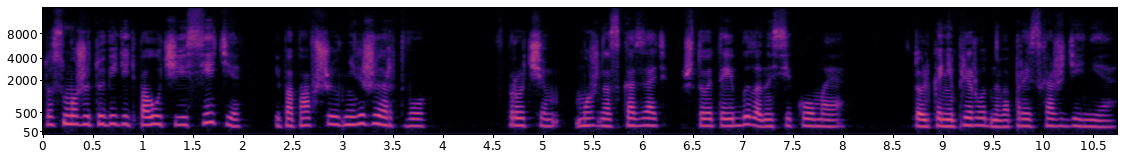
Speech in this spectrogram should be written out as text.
то сможет увидеть паучьи сети и попавшую в них жертву. Впрочем, можно сказать, что это и было насекомое, только неприродного происхождения.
